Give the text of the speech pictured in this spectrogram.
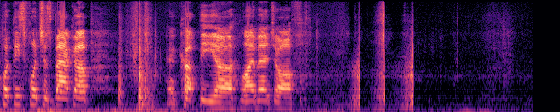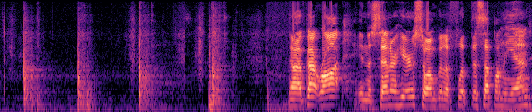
I'll put these flitches back up and cut the uh, live edge off. Now I've got rot in the center here, so I'm going to flip this up on the end.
